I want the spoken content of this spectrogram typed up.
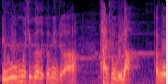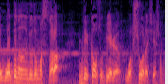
比如墨西哥的革命者啊，潘丘维拉，他说我不能就这么死了，你得告诉别人我说了些什么。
